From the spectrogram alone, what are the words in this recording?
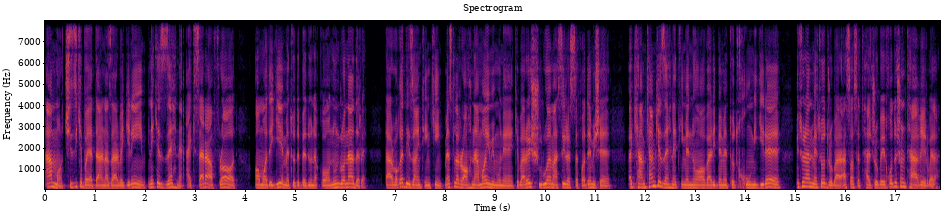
اما چیزی که باید در نظر بگیریم اینه که ذهن اکثر افراد آمادگی متد بدون قانون رو نداره. در واقع design thinking مثل راهنمایی میمونه که برای شروع مسیر استفاده میشه و کم کم که ذهن تیم نوآوری به متد خو می‌گیره می‌تونن متد رو بر اساس تجربه خودشون تغییر بدن.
